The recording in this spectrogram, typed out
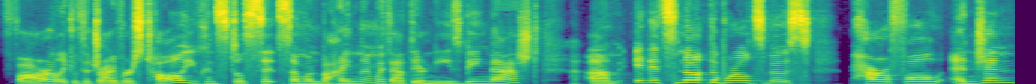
far. Like if the driver's tall, you can still sit someone behind them without their knees being mashed. Um, and it's not the world's most powerful engine.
